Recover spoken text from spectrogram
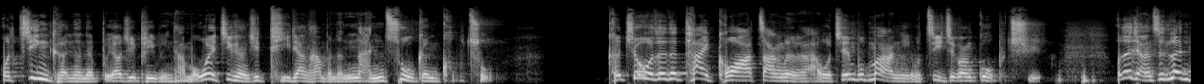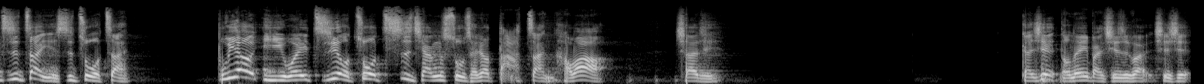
我尽可能的不要去批评他们，我也尽可能去体谅他们的难处跟苦处。可邱国正真的太夸张了啦！我今天不骂你，我自己这关过不去。我在讲的是认知战也是作战，不要以为只有做刺枪术才叫打战，好不好？下一题。感谢董内一百七十块，谢谢。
